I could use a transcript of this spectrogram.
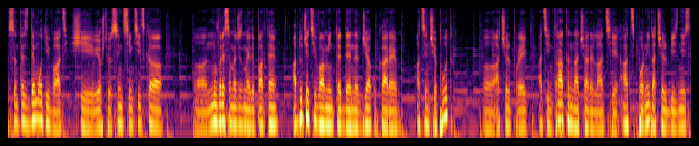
sunteți demotivați și, eu știu, sunt simțiți că uh, nu vreți să mergeți mai departe, aduceți-vă aminte de energia cu care ați început uh, acel proiect, ați intrat în acea relație, ați pornit acel business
